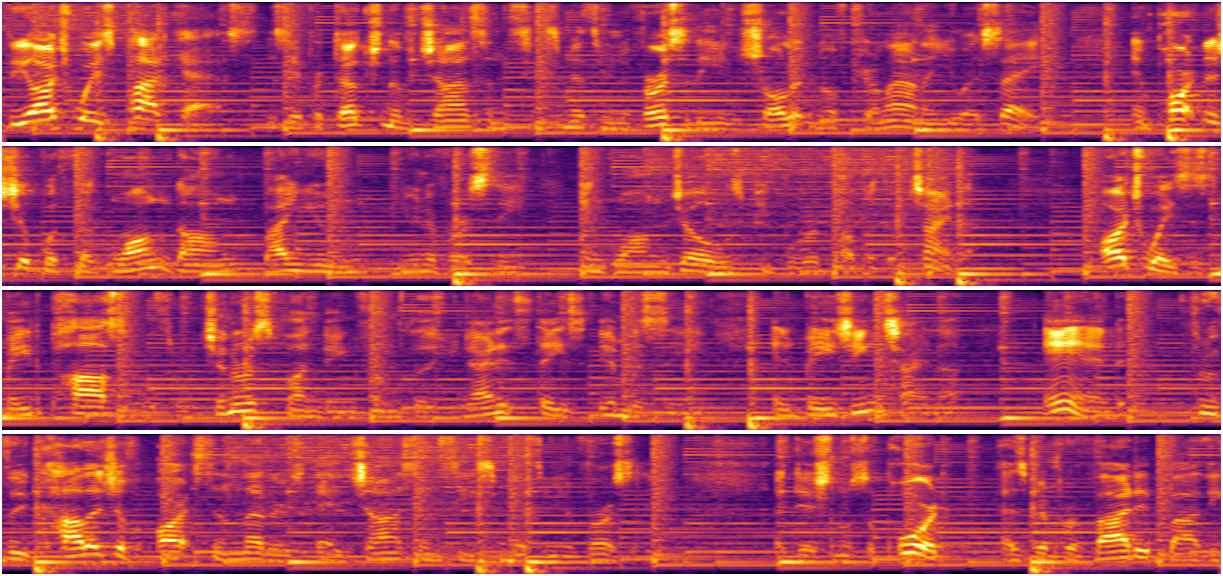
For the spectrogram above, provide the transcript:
The Archways Podcast is a production of Johnson C. Smith University in Charlotte, North Carolina, USA in partnership with the Guangdong Baiyun University in Guangzhou's People Republic of China. Archways is made possible through generous funding from the United States Embassy in Beijing, China, and through the College of Arts and Letters at Johnson C. Smith University. Additional support has been provided by the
